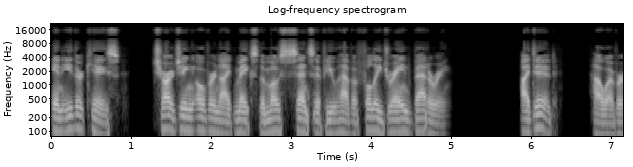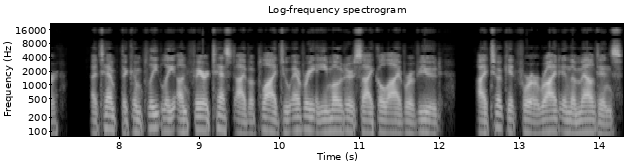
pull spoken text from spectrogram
In either case, charging overnight makes the most sense if you have a fully drained battery. I did, however, attempt the completely unfair test I've applied to every e-motorcycle I've reviewed, I took it for a ride in the mountains,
